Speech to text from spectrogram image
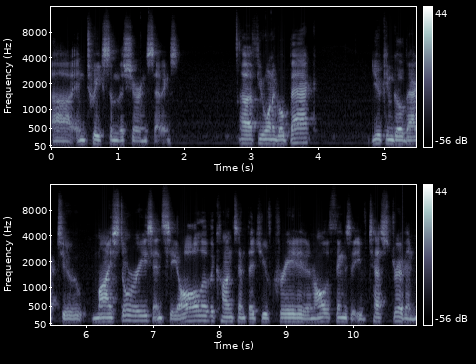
uh, and tweak some of the sharing settings. Uh, if you want to go back, you can go back to My Stories and see all of the content that you've created and all the things that you've test driven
